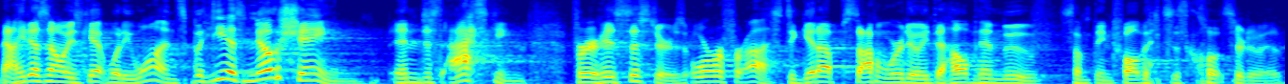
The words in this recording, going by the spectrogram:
Now, he doesn't always get what he wants, but he has no shame in just asking for his sisters or for us to get up, stop what we're doing to help him move something 12 inches closer to him.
